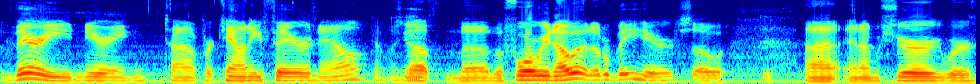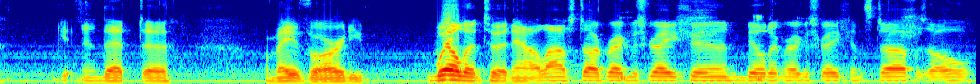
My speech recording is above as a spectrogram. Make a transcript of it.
very nearing time for county fair now. Coming up uh, before we know it, it'll be here. So, uh, and I'm sure we're getting in that, uh, or may have already well into it now. Livestock registration, building registration stuff is all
